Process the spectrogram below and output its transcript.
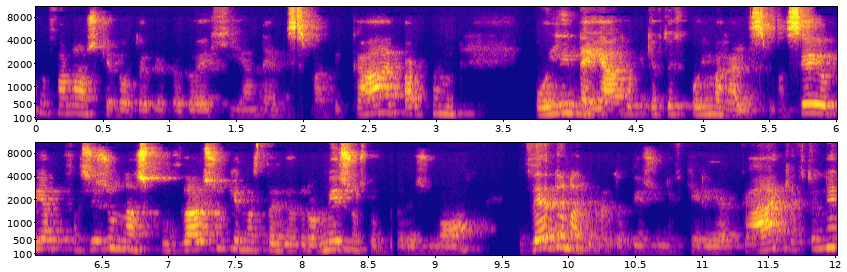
προφανώς και εδώ το επίπεδο έχει ανέβει σημαντικά. Υπάρχουν πολλοί νέοι άνθρωποι, και αυτό έχει πολύ μεγάλη σημασία, οι οποίοι αποφασίζουν να σπουδάσουν και να σταδιοδρομήσουν στον τουρισμό, δεν τον αντιμετωπίζουν ευκαιριακά και αυτό είναι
